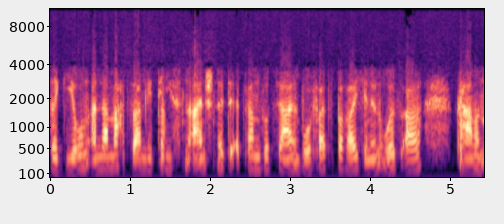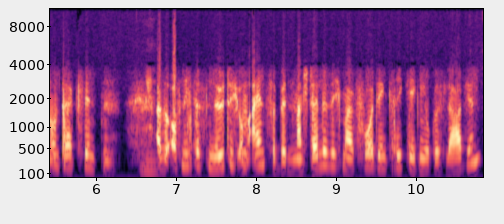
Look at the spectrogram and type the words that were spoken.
Regierung an der Macht zu haben. Die tiefsten Einschnitte etwa im sozialen Wohlfahrtsbereich in den USA kamen unter Clinton. Ja. Also offensichtlich ist es nötig, um einzubinden. Man stelle sich mal vor, den Krieg gegen Jugoslawien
